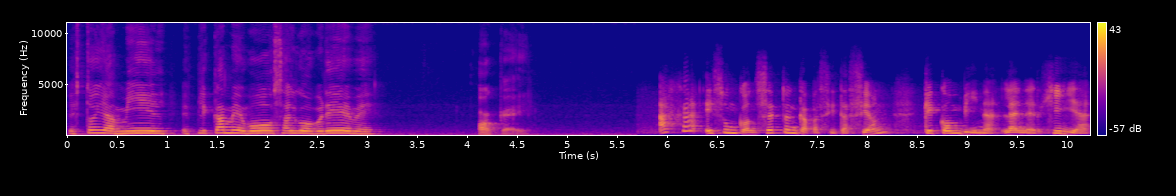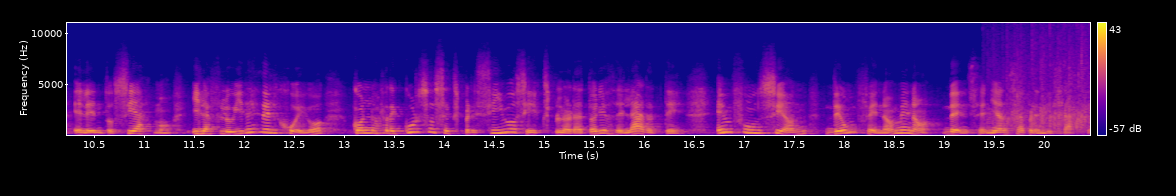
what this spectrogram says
estoy a mil, explícame vos algo breve. Ok. AJA es un concepto en capacitación que combina la energía, el entusiasmo y la fluidez del juego con los recursos expresivos y exploratorios del arte en función de un fenómeno de enseñanza-aprendizaje.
